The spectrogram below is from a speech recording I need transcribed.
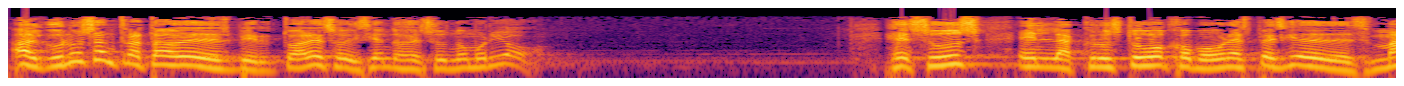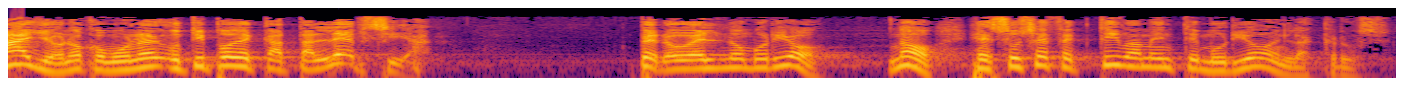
Algunos han tratado de desvirtuar eso diciendo Jesús no murió. Jesús en la cruz tuvo como una especie de desmayo, ¿no? Como un tipo de catalepsia. Pero él no murió. No, Jesús efectivamente murió en la cruz.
